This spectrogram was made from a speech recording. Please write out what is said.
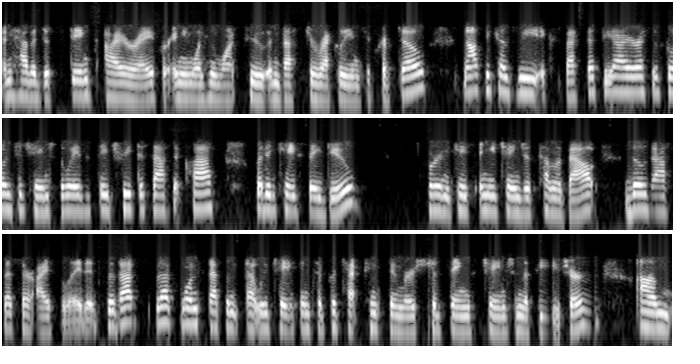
and have a distinct IRA for anyone who wants to invest directly into crypto. Not because we expect that the IRS is going to change the way that they treat this asset class, but in case they do, or in case any changes come about, those assets are isolated. So that's that's one step that we've taken to protect consumers should things change in the future. Um,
